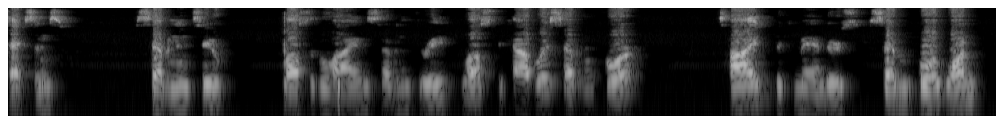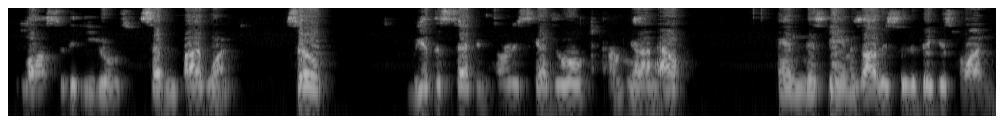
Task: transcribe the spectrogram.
Texans seven and two. Lost to the Lions seven and three. Lost to the Cowboys seven and four. Tied the Commanders seven four one. Lost to the Eagles seven five one. So we have the second hardest schedule from here on out, and this game is obviously the biggest one,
